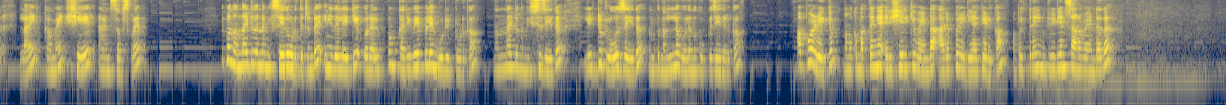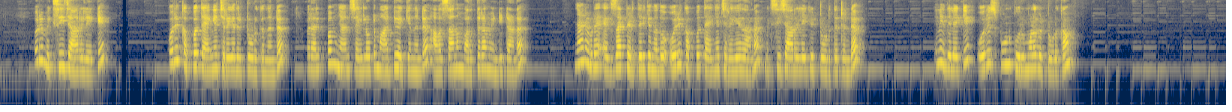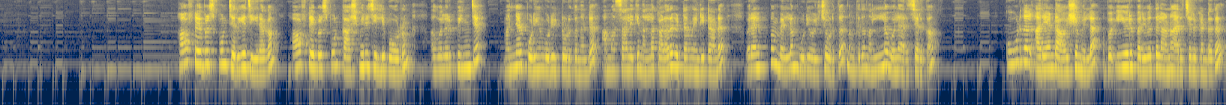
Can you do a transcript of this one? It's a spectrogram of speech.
Like comment share and subscribe ഇപ്പോൾ നന്നായിട്ട് തന്നെ മിക്സ് ചെയ്ത് കൊടുത്തിട്ടുണ്ട്. ഇനി ഇതിലേക്ക് ഒരല്പം കരിവേപ്പിലയും കൂടി ഇട്ട് കൊടുക്കാം. നന്നായിട്ടൊന്ന് മിക്സ് ചെയ്ത് ലിഡ് ക്ലോസ് ചെയ്ത് നമുക്ക് നല്ലപോലെ ഒന്ന് കുക്ക് ചെയ്തെടുക്കാം. അപ്പോഴേക്കും നമുക്ക് മത്തങ്ങ എരിശ്ശേരിക്ക് വേണ്ട അരപ്പ് റെഡിയാക്കി എടുക്കാം. അപ്പോൾ ഇത്രയും ഇൻഗ്രീഡിയൻസ് ആണ് വേണ്ടത്. ഒരു മിക്സി ജാറിലേക്ക് ഒരു കപ്പ് തേങ്ങ ചെറിയത് ഇട്ട് കൊടുക്കുന്നുണ്ട്. ഒരല്പം ഞാൻ സൈഡിലോട്ട് മാറ്റി വയ്ക്കുന്നുണ്ട് അവസാനം വറുത്തിടാൻ വേണ്ടിയിട്ടാണ്. ഞാനിവിടെ എക്സാക്റ്റ് എടുത്തിരിക്കുന്നത് ഒരു കപ്പ് തേങ്ങ ചിരകിയതാണ്. മിക്സി ജാറിലേക്ക് ഇട്ട് കൊടുത്തിട്ടുണ്ട്. ഇനി ഇതിലേക്ക് ഒരു സ്പൂൺ കുരുമുളക് ഇട്ട് കൊടുക്കാം. ഹാഫ് ടേബിൾ സ്പൂൺ ചെറിയ ജീരകം half tablespoon Kashmiri chilli പൗഡറും അതുപോലെ ഒരു പിഞ്ച് മഞ്ഞൾപ്പൊടിയും കൂടി ഇട്ട് കൊടുക്കുന്നുണ്ട്. ആ മസാലയ്ക്ക് നല്ല കളറ് കിട്ടാൻ വേണ്ടിയിട്ടാണ് ഒരല്പം വെള്ളം കൂടി ഒഴിച്ചു കൊടുത്ത് നമുക്കിത് നല്ലപോലെ അരച്ചെടുക്കാം. കൂടുതൽ അരയേണ്ട ആവശ്യമില്ല. അപ്പോൾ ഈ ഒരു പരുവത്തിലാണ് അരച്ചെടുക്കേണ്ടത്.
